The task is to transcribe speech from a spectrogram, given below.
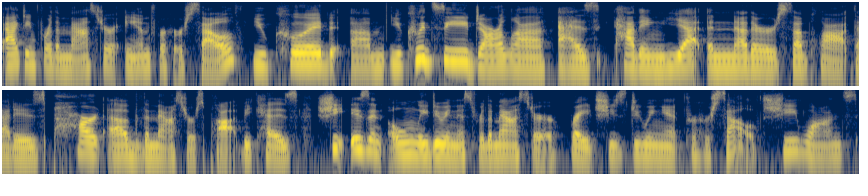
acting for the master and for herself. You could um, you could see Darla as having yet another subplot that is part of the master's plot because she isn't only doing this for the master, right? She's doing it for herself. She wants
